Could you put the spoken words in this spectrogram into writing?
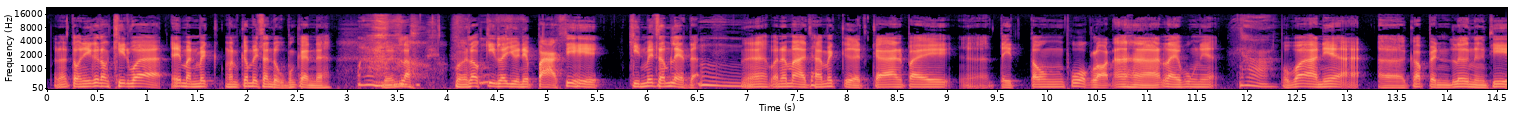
เพราะฉะนั้นตัวนี้ก็ต้องคิดว่า เอ๊ะมันไม่มันก็ไม่สนุกเหมือนกันนะ เหมือนเราเหมือนเรากินอะไรอยู่ในปากที่ กินไม่สำเร็จอะนะเพราะฉะนั้นมันอาจจะทำให้เกิดการไปเอ่อติดตรงพวกหลอดอาหารอะไรพวกเนี้ยค่ะผมว่าอันเนี้ยเอ่อก็เป็นเรื่องหนึ่งที่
